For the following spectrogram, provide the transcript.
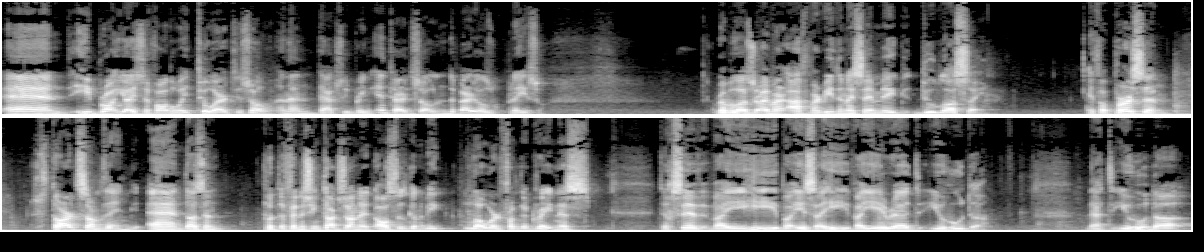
and he brought Yosef all the way to Eretz Yisrael, and then to actually bring into Eretz Yisrael, and the burials Bnei Yisrael. Rabbi Lazar Omer, Af I say, Mig do losay if a person starts something and doesn't put the finishing touch on it, also is going to be lowered from the greatness. That Yehuda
